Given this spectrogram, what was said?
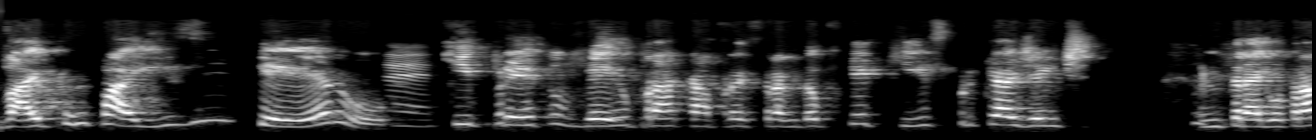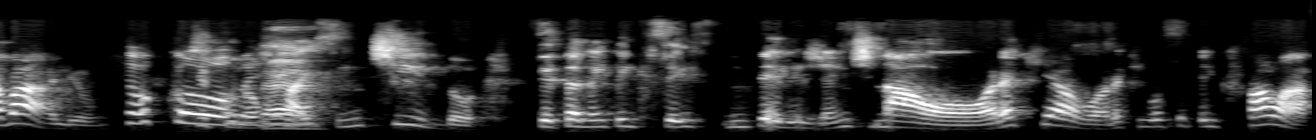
vai para um país inteiro é. que preto veio para cá para escravidão porque quis, porque a gente entrega o trabalho. Socorro. Tipo, não é. faz sentido. Você também tem que ser inteligente na hora que é a hora que você tem que falar.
